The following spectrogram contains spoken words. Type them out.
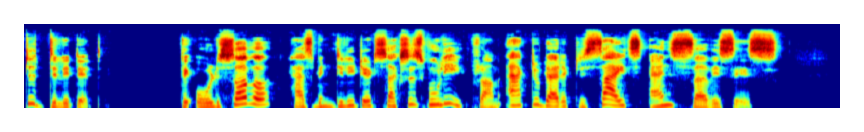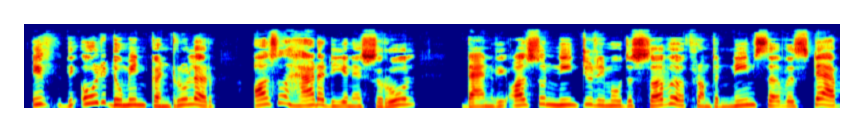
to delete it. The old server has been deleted successfully from Active Directory sites and services. If the old domain controller also had a DNS role, then we also need to remove the server from the Name Servers tab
